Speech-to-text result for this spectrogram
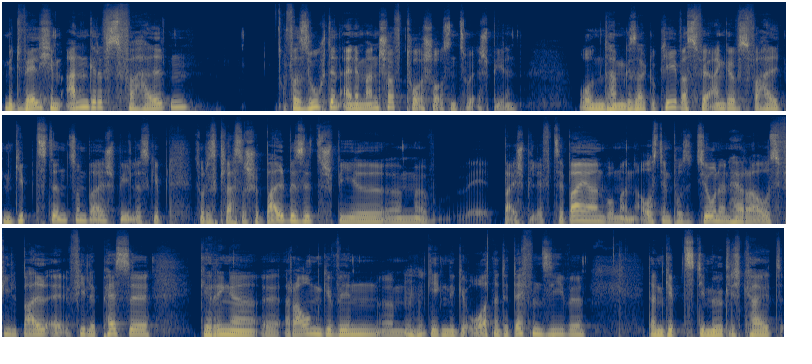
mit welchem Angriffsverhalten versucht denn eine Mannschaft Torchancen zu erspielen. Und haben gesagt, okay, was für Angriffsverhalten gibt's denn zum Beispiel? Es gibt so das klassische Ballbesitzspiel, ähm, Beispiel FC Bayern, wo man aus den Positionen heraus viel Ball, äh, viele Pässe, geringer äh, Raumgewinn ähm, Mhm. gegen eine geordnete Defensive. Dann gibt's die Möglichkeit,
